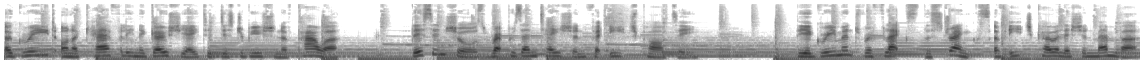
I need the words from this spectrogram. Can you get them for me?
agreed on a carefully negotiated distribution of power. This ensures representation for each party. The agreement reflects the strengths of each coalition member.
